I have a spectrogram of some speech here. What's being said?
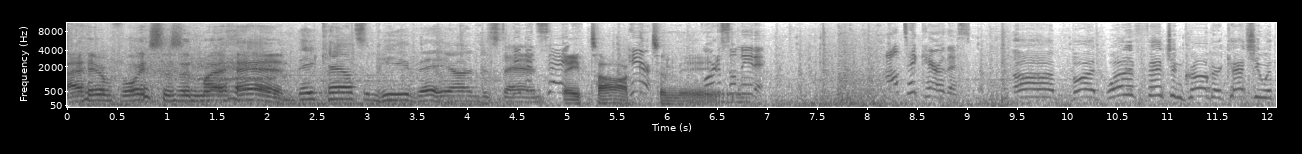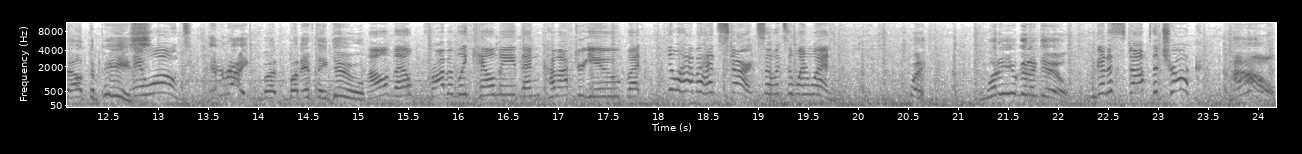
I hear voices in my head. They counsel me. They understand. They talk Here, to me. Gortys will need it. I'll take care of this. Uh, but what if Finch and Kroger catch you without the piece? They won't. Yeah, Right, but but if they do... Well, they'll probably kill me, then come after you, but you'll have a head start, so it's a win-win. Wait, what are you gonna do? I'm gonna stop the truck. How?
